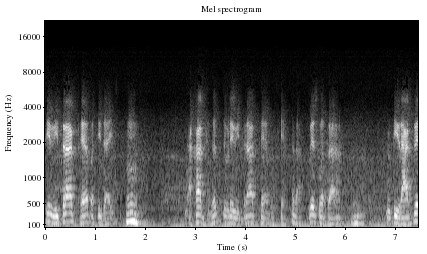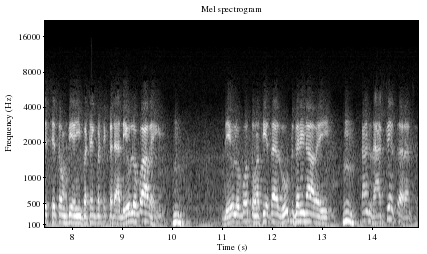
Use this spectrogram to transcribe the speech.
તે વિતરાગ થયા પછી જાય છે. આખા જગત જોડે વિતરાગ થયા પછી રાગદ્વેષ હતા. નથી રાગદ્વેષ છે તો અહીં ભટેક ભટેક કરે. આ દેવ લોકો આવે. દેવ લોકો ત્યાંથી અત્યારે રૂપ ધરીને આવે. કારણ કે રાક્ષસ વાળા છે.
